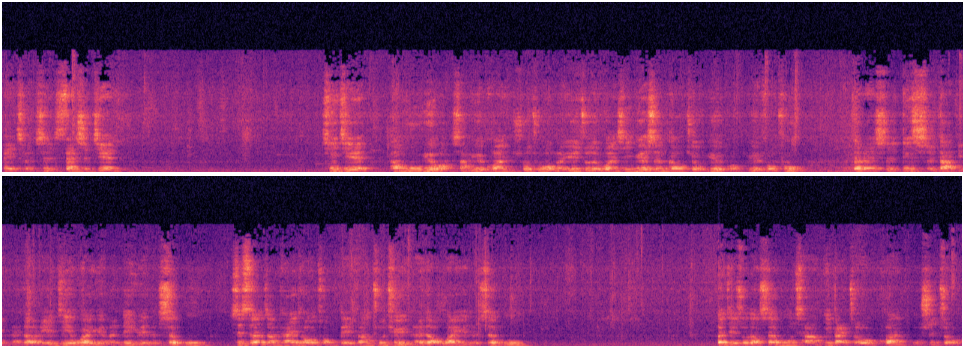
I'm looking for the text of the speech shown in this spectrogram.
每层是三十间。七节旁屋越往上越宽，说出我们与主的关系越升高就越广越丰富。再来是第十大点，来到连接外院和内院的圣屋。四十二章开头，从北方出去，来到外院的圣屋。二节说到圣屋长一百轴，宽五十轴。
